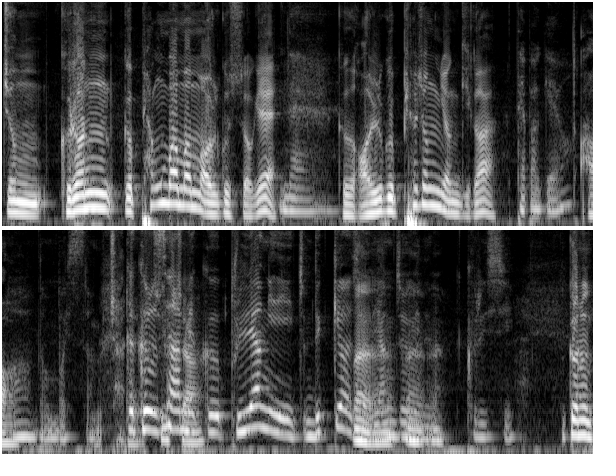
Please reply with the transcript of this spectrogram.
좀 그런 그 평범한 얼굴 속에 네. 그 얼굴 표정 연기가 대박이에요. 아. 아, 너무 멋있어. 그, 그 진짜. 사람의 그 분량이 좀 느껴져. 네, 양조위는 네, 네. 그릇이. 그러니까는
